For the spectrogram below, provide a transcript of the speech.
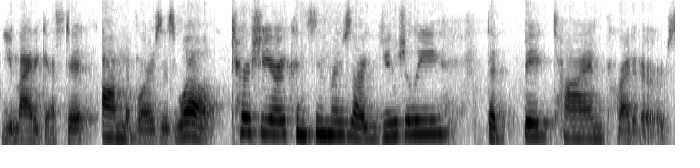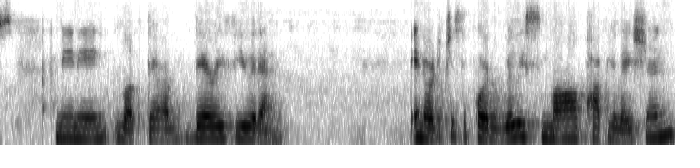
you might have guessed it, omnivores as well. Tertiary consumers are usually the big time predators, meaning, look, there are very few of them. In order to support a really small population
